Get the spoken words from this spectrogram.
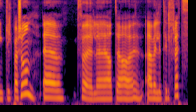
enkeltperson eh, føle at jeg er veldig tilfreds.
